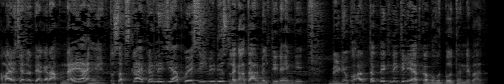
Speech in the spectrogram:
हमारे चैनल पे अगर आप नए आए हैं तो सब्सक्राइब कर लीजिए। आपको ऐसी ही वीडियोस लगातार मिलती रहेंगी। वीडियो को अंत तक देखने के लिए आपका बहुत बहुत धन्यवाद।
